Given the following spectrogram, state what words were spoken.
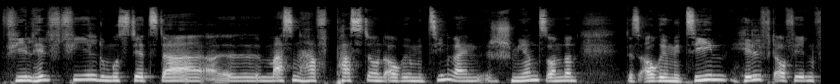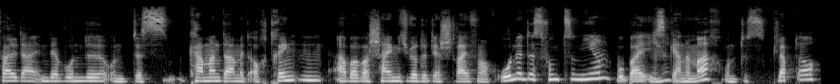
viel hilft viel, du musst jetzt da äh, massenhaft Paste und Aureomycin reinschmieren, sondern das Aureomycin hilft auf jeden Fall da in der Wunde und das kann man damit auch tränken, aber wahrscheinlich würde der Streifen auch ohne das funktionieren, wobei ich es gerne mache und das klappt auch.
